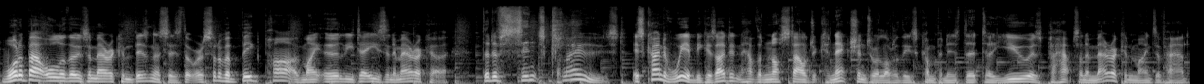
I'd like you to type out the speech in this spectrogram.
what about all of those American businesses that were sort of a big part of my early days in America that have since closed? It's kind of weird because I didn't have the nostalgic connection to a lot of these companies that uh, you, as perhaps an American, might have had.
